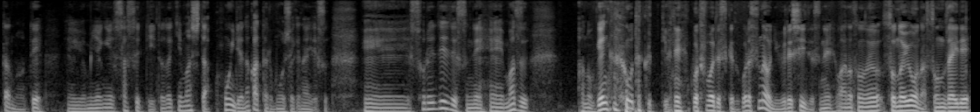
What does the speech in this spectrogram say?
たので、えー、読み上げさせていただきました本意でなかったら申し訳ないです、えー、それでですね、えー、まずあの、限界オタクっていうね、言葉ですけど、これ素直に嬉しいですね。あの、その、そのような存在で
